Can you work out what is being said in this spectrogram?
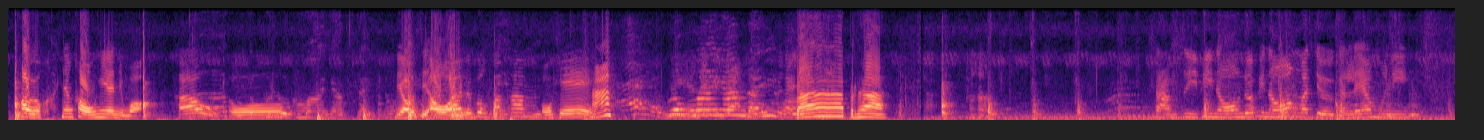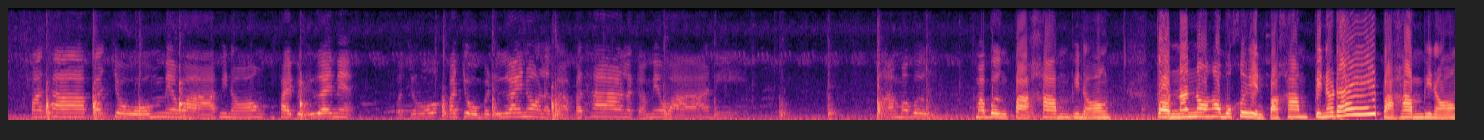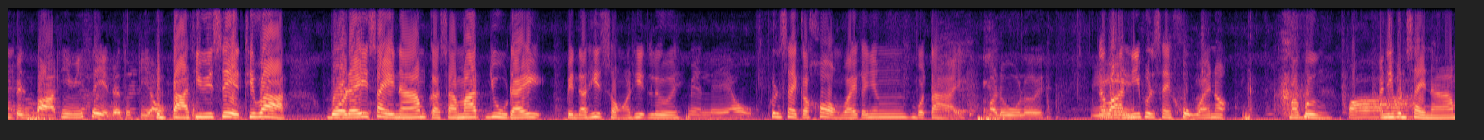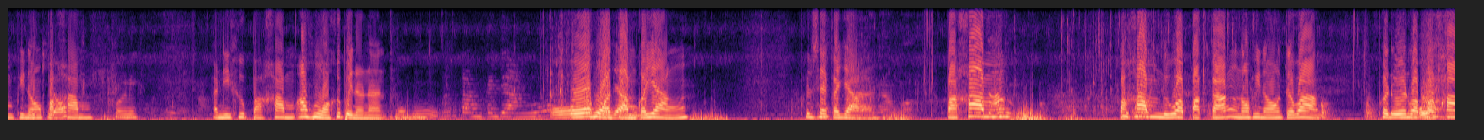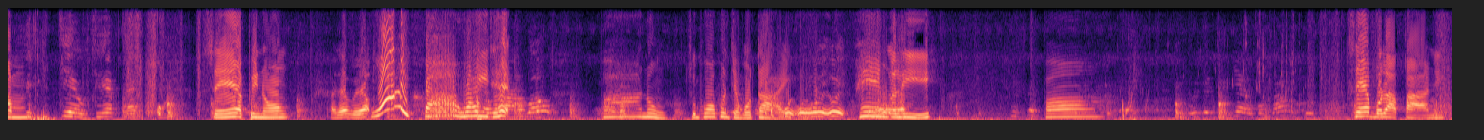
เข้ายังเข้าโรงเรียนอยู่บ่เข้าโอ้ลูกมายามใส่เนาะเดี๋ยวสิเอาอันไปเบิ่งปลาค่โอเคฮะลูกมายามใดป้าประทาำ สามสี่พี่น้องเด้อพี่น้องมาเจอกันแล้วมื้อนี้ปลาทาปลาโจมแม่หวาพี่น้องไผเป็นเอื้อยแม่ปลาโจปลาโจมเป็นเอื้อยเนาะแล้วก็ปลาท่าแล้วก็แม่หวานี่มามาเบิ่งมาเบิ่งปลาค่ำพี่น้อง ตอนนั้นเนาะเฮาบ่เคยเห็นปลาค่ำเป็นเอาได้ปลาค่ำพี่น้อง เป็นปลาที่วิเศษเลยตัวเกียว เป็นปลาที่วิเศษที่ว่าบ่ได้ใส่น้ำก็สามารถอยู่ได้เป็นอาทิตย์สองอาทิตย์เลย แม่นแล้ว เพิ่นใส่กระของไว้ก็ยังบ่ตาย มาดูเลย แต่ว่าอันนี้เพิ่นใส่คุไว้เนาะมาเบิ่งปลาอันนี้เพิ่นใส่น้ำพี่น้องปลาค่ำเบิ่งนี่อันนี้คือปลาค่ำอ้าวหัวคือเป็นอันนั้น โอ้โหตำกันยังลูกโอ้โอ้หัวต่ำก็หยังเพิ่นใส่กระหยังปลาค่ำปลาค่ำหรือว่าปลากังเนาะพี่น้องแต่ว่า เพิ่นเอิ้นว่าปลาค่เจียวแซ่บได้ำแซ่บพี่น้องไปแล้วไปแล้วว้ายปลาไวแท้ปลาเว้าปลาหนุ่งสมพ่อเพิ่นจะบ่ตายอุ้ยอุ้ยอุ้ยแห้งอหลีปลาแซ่บบ่ล่ะปลานี่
